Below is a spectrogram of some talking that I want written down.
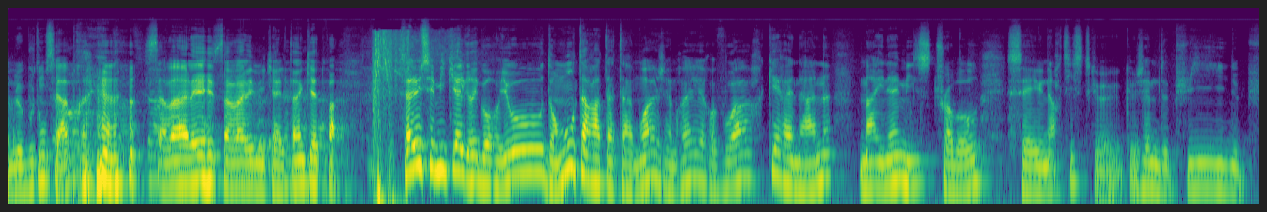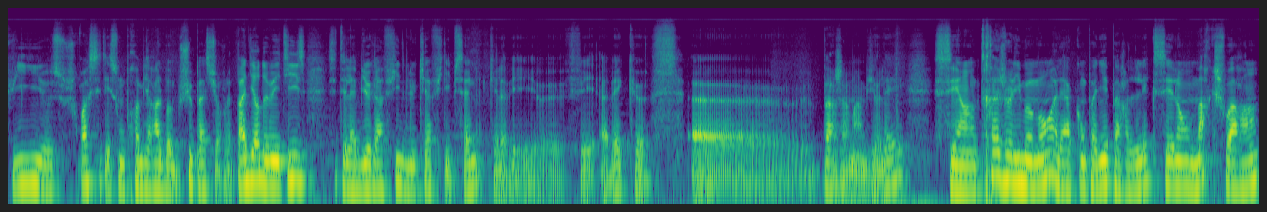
le bouton c'est après. ça va aller, ça va aller, Michael, t'inquiète pas. Salut, c'est Michael Gregorio. Dans mon taratata, moi, j'aimerais revoir Keren My Name is Trouble. C'est une artiste que, j'aime depuis, depuis, euh, je crois que c'était son premier album. Je suis pas sûr, je vais pas dire de bêtises. C'était la biographie de Lucas Philipsen qu'elle avait euh, fait avec euh, Benjamin Biolay. C'est un très joli moment. Elle est accompagnée par l'excellent Marc Choirin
